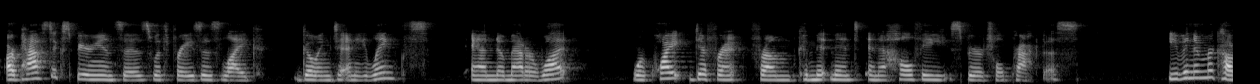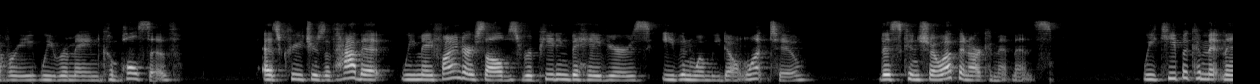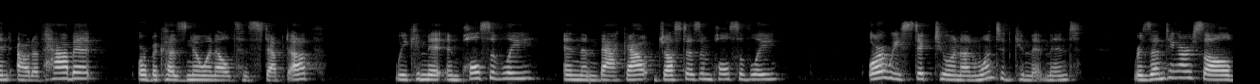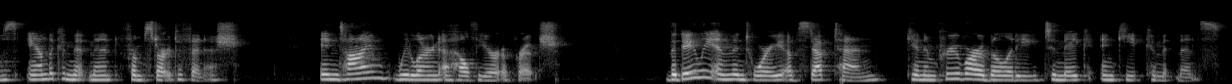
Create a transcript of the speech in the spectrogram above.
Our past experiences with phrases like going to any lengths and no matter what were quite different from commitment in a healthy spiritual practice. Even in recovery, we remain compulsive. As creatures of habit, we may find ourselves repeating behaviors even when we don't want to. This can show up in our commitments. We keep a commitment out of habit or because no one else has stepped up. We commit impulsively and then back out just as impulsively. Or we stick to an unwanted commitment resenting ourselves and the commitment from start to finish. In time, we learn a healthier approach. The daily inventory of Step 10 can improve our ability to make and keep commitments.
